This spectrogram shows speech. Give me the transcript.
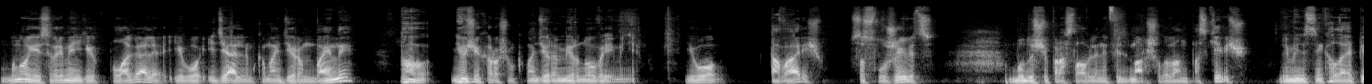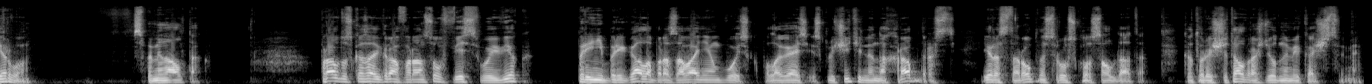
многие современники полагали его идеальным командиром войны, но не очень хорошим командиром мирного времени. Его товарищ, сослуживец, будущий прославленный фельдмаршал Иван Паскевич, люминец Николая I, вспоминал так. Правду сказать, граф Воронцов весь свой век пренебрегал образованием войск, полагаясь исключительно на храбрость и расторопность русского солдата, который считал врожденными качествами.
